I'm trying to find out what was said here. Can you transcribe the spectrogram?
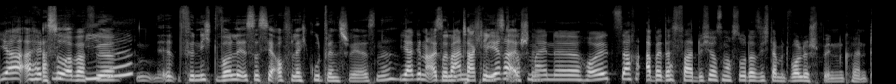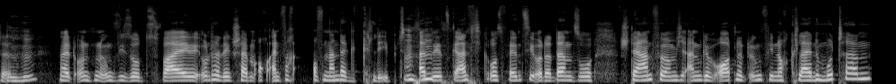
Ja, halt Ach so, aber viele. für, äh, für Nicht-Wolle ist es ja auch vielleicht gut, wenn es schwer ist, ne? Ja, genau. Also So waren schwerer als meine Holzsachen, aber das war durchaus noch so, dass ich damit Wolle spinnen könnte. Mhm. Halt unten irgendwie so zwei Unterlegscheiben auch einfach aufeinander geklebt. Mhm. Also jetzt gar nicht groß fancy oder dann so sternförmig angeordnet irgendwie noch kleine Muttern.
